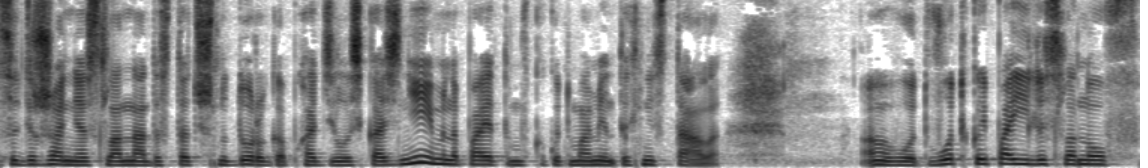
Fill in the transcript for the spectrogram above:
Содержание слона достаточно дорого обходилось казне, именно поэтому в какой-то момент их не стало. А, вот. Водкой поили слонов,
